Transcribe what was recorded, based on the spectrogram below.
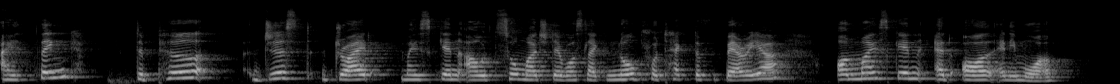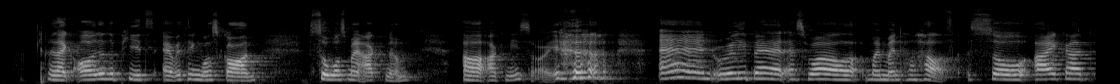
I think the pill just dried my skin out so much there was like no protective barrier on my skin at all anymore. Like all the lipids, everything was gone. So was my acne. Uh, acne, sorry. and really bad as well my mental health. So I got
